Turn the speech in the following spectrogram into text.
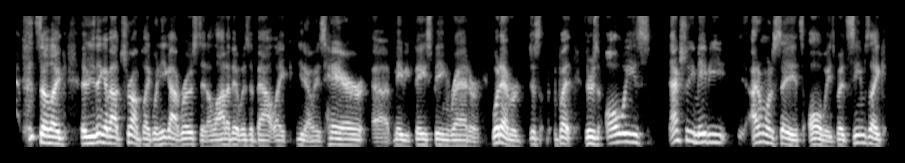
so like if you think about Trump like when he got roasted a lot of it was about like you know his hair uh, maybe face being red or whatever just but there's always actually maybe I don't want to say it's always, but it seems like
